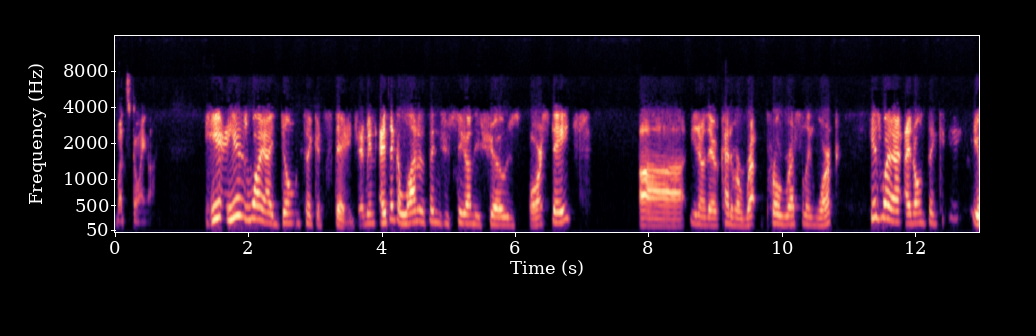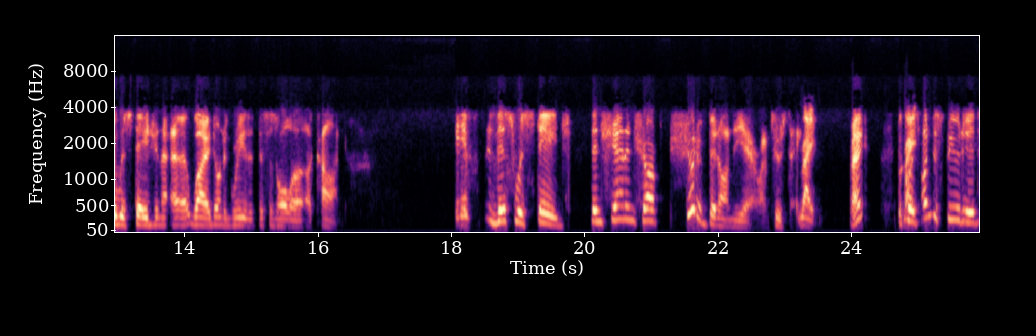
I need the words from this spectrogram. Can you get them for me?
what's going on. Here, here's why I don't think it's staged. I mean, I think a lot of the things you see on these shows are staged. Uh, you know, they're kind of a rep, pro wrestling work. Here's why I, I don't think it was staged, and uh, why I don't agree that this is all a, a con. If this was staged, then Shannon Sharpe should have been on the air on Tuesday. Right. Right? Because right. Undisputed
